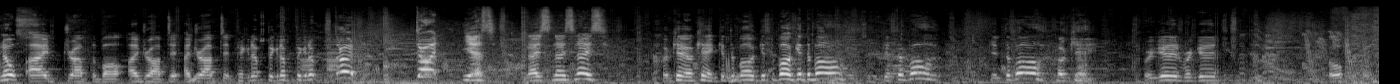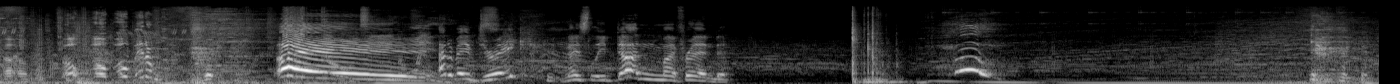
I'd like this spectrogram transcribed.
Nope, I dropped the ball. I dropped it. I dropped it. Pick it up, pick it up, pick it up. Throw it! Throw it! Yes! Nice, nice, nice. Okay, okay. Get the ball, get the ball, get the ball. Get the ball. Get the ball. Okay. We're good, we're good. Oh, uh-oh. Oh, oh, oh, hit him! hey! Out of Abe Drake. Nicely done, my friend.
